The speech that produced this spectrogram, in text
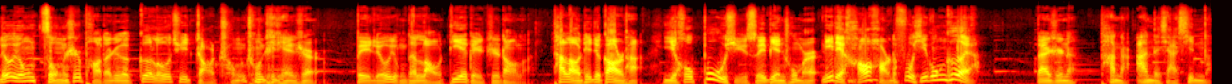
刘勇总是跑到这个歌楼去找虫虫这件事儿，被刘勇的老爹给知道了。他老爹就告诉他，以后不许随便出门，你得好好的复习功课呀。但是呢，他哪安得下心呢？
